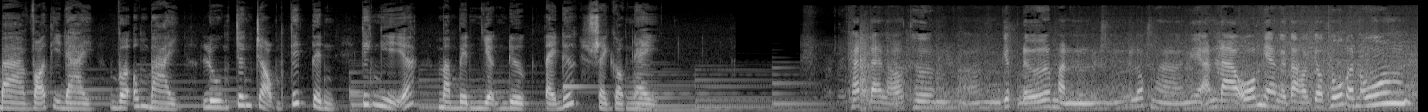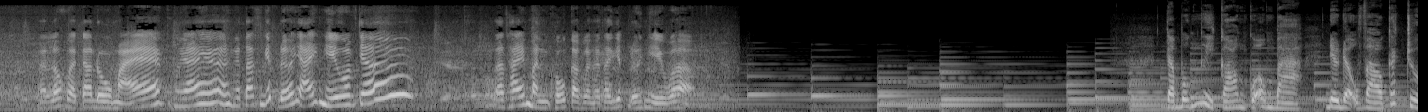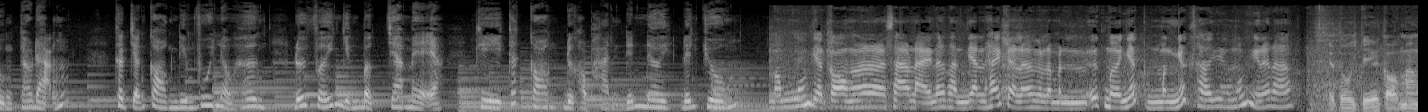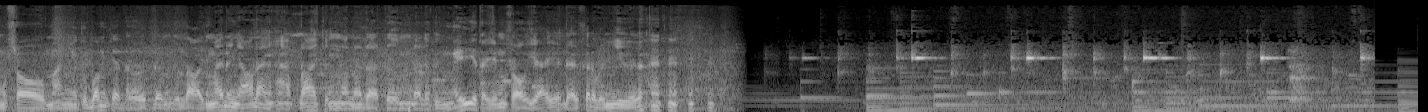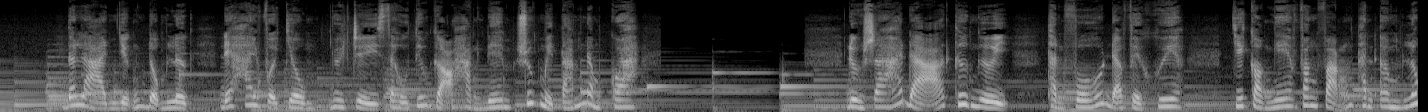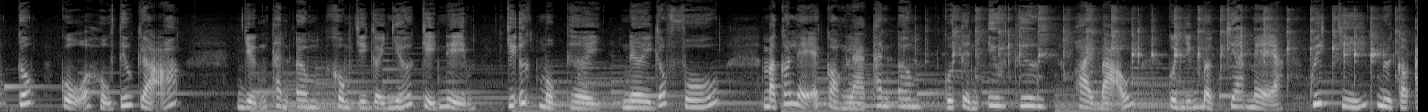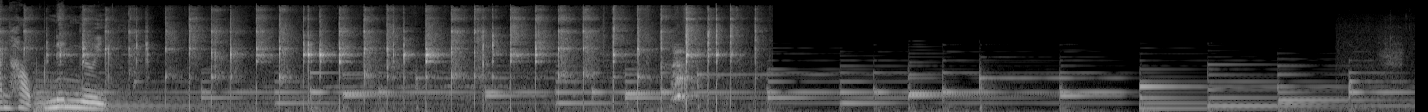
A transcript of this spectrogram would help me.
Bà Võ Thị Đài, vợ ông Bài, luôn trân trọng cái tình, cái nghĩa mà mình nhận được tại đất Sài Gòn này. khách là họ thương họ giúp đỡ mình lúc mà như anh đau ốm nha người ta họ cho thuốc anh uống lúc người ta đồ mẹ người ta giúp đỡ vậy nhiều lắm chứ người ta thấy mình khổ cực là người ta giúp đỡ nhiều á Cả bốn người con của ông bà đều đậu vào các trường cao đẳng. Thật chẳng còn niềm vui nào hơn đối với những bậc cha mẹ khi các con được học hành đến nơi đến chốn. mong muốn cho con á, sau này nó thành danh hết rồi là, là mình ước mơ nhất mình mừng nhất thôi muốn gì nữa đâu thì tôi chỉ còn mang xô mà như tôi bấn cho được để mà tôi lo cho mấy đứa nhỏ này học đó chừng nào nó ra trường rồi là tôi nghĩ với thầy trong xô vậy để cái đó bao nhiêu đó Đó là những động lực để hai vợ chồng duy trì xe hủ tiếu gõ hàng đêm suốt 18 năm qua. Đường xá đã thương người, thành phố đã về khuya, chỉ còn nghe văng vẳng thanh âm lốc cốc của hủ tiếu gõ. Những thanh âm không chỉ gợi nhớ kỷ niệm, ký ức một thời nơi góc phố, mà có lẽ còn là thanh âm của tình yêu thương, hoài bão của những bậc cha mẹ quyết chí nuôi con ăn học nên người.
